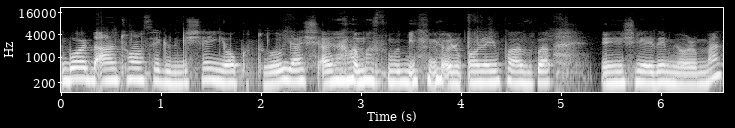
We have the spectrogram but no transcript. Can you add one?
Bu arada artı 18 bir şey yoktu. Yaş aralamasını bilmiyorum. Orayı fazla e, şey edemiyorum ben.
